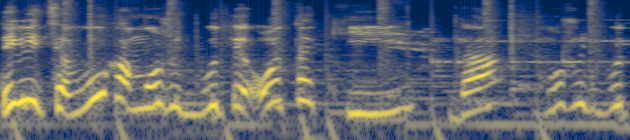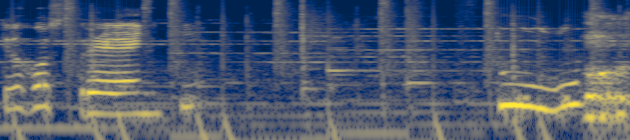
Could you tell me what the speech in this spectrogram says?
Дивіться, вуха можуть бути отакі, да? можуть бути гостренькі. Тулуб.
